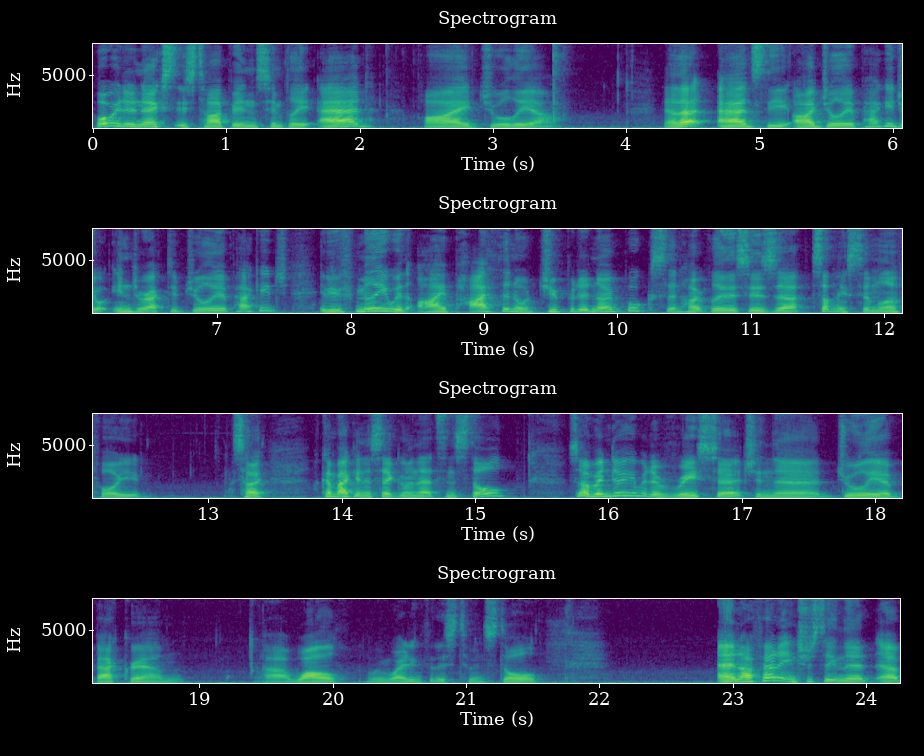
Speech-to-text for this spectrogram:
what we do next is type in simply add IJulia. Now that adds the IJulia package or interactive Julia package. If you're familiar with IPython or Jupyter notebooks, then hopefully this is uh, something similar for you. So come back in a second when that's installed. So I've been doing a bit of research in the Julia background uh, while we're waiting for this to install. And I found it interesting that uh,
